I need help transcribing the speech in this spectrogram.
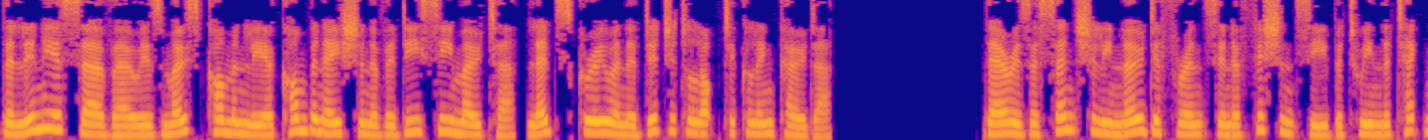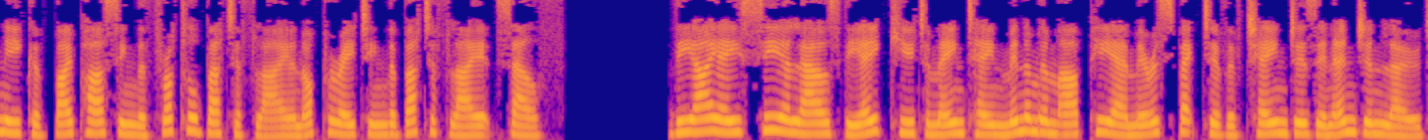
The linear servo is most commonly a combination of a DC motor, lead screw and a digital optical encoder. There is essentially no difference in efficiency between the technique of bypassing the throttle butterfly and operating the butterfly itself. The IAC allows the ECU to maintain minimum RPM irrespective of changes in engine load,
